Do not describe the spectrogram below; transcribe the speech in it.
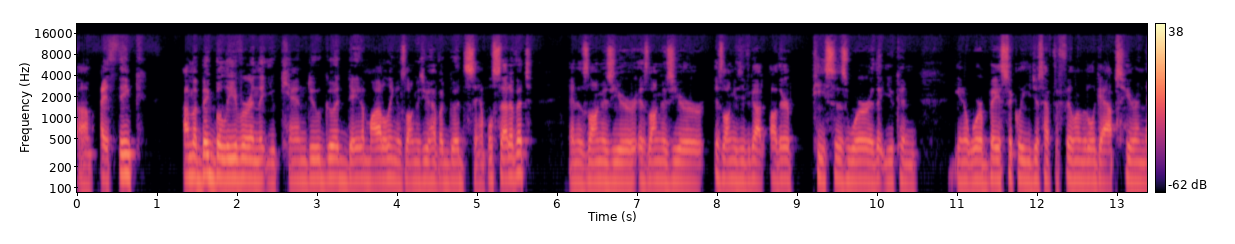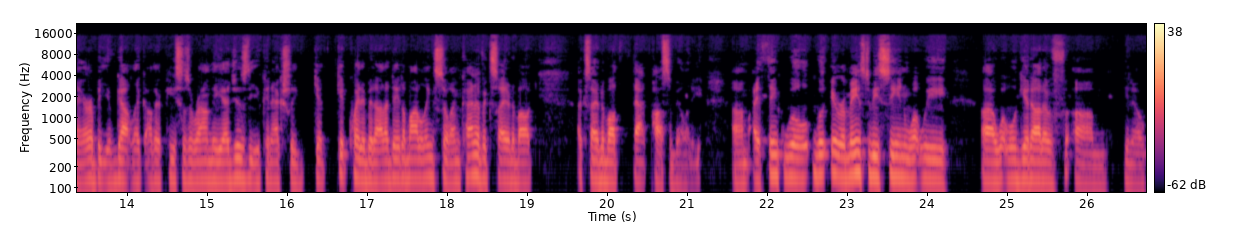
Um, I think I'm a big believer in that you can do good data modeling as long as you have a good sample set of it, and as long as you're as long as you're as long as you've got other pieces were that you can, you know, where basically you just have to fill in little gaps here and there, but you've got like other pieces around the edges that you can actually get get quite a bit out of data modeling. So I'm kind of excited about excited about that possibility. Um, I think we'll, we'll, it remains to be seen what we uh, what we'll get out of um, you know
